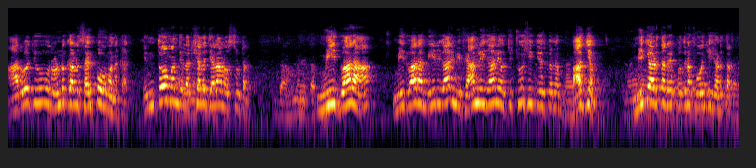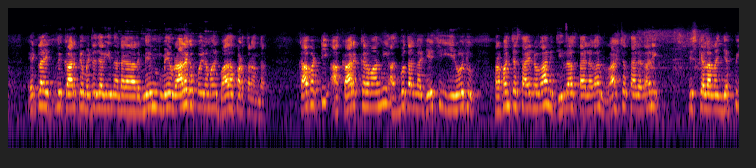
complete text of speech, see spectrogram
ఆ రోజు రెండు కళ్ళు సరిపోవు మనకు అది ఎంతోమంది లక్షల జనాలు వస్తుంటారు. మీ ద్వారా మీ ద్వారా మీరు కానీ మీ ఫ్యామిలీ కానీ వచ్చి చూసి చేసుకున్న భాగ్యం. మీకే అడతారు రేపు పొద్దున ఫోన్ చేసి అడతారు ఎట్లా ఇట్లా కార్యక్రమం ఎట్లా జరిగిందంట కదా మేము మేము రాలేకపోయినామని బాధపడతారు అందరు. కాబట్టి ఆ కార్యక్రమాన్ని అద్భుతంగా చేసి ఈరోజు ప్రపంచ స్థాయిలో కానీ జిల్లా స్థాయిలో కానీ రాష్ట్ర స్థాయిలో కానీ తీసుకెళ్ళాలని చెప్పి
